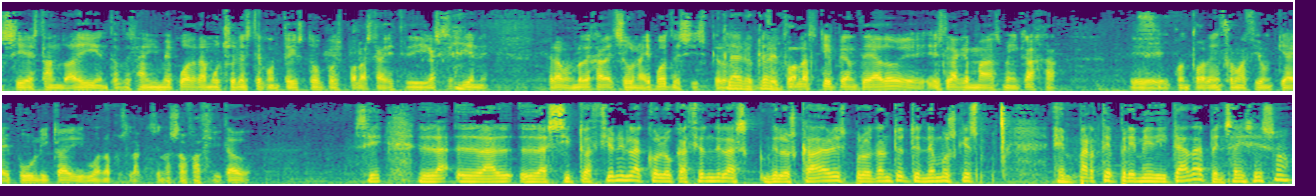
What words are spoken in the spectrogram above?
sigue estando ahí. Entonces a mí me cuadra mucho en este contexto pues por las características que tiene. Pero vamos, no deja de ser una hipótesis, pero de todas las que he planteado es la que más me encaja. Eh, con toda la información que hay pública y bueno, pues la que se nos ha facilitado. Sí, la, la, situación y la colocación de, las, de los cadáveres, por lo tanto, entendemos que es en parte premeditada, ¿pensáis eso?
